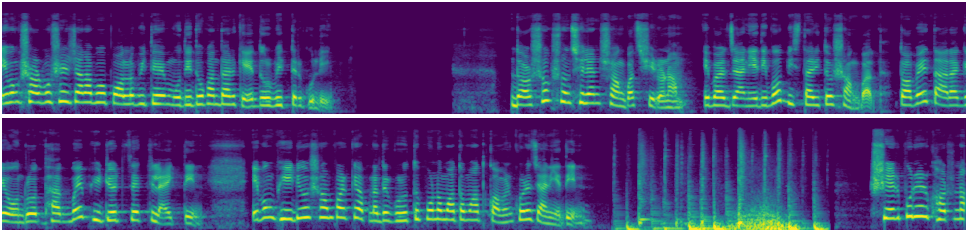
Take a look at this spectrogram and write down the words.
এবং সর্বশেষ জানাব পল্লবীতে মুদি দোকানদারকে দুর্বৃত্তের গুলি দর্শক শুনছিলেন সংবাদ শিরোনাম। এবার জানিয়ে দিব বিস্তারিত সংবাদ। তবে তার আগে অনুরোধ থাকবে ভিডিওটিতে একটি লাইক দিন এবং ভিডিও সম্পর্কে আপনাদের গুরুত্বপূর্ণ মতামত কমেন্ট করে জানিয়ে দিন। শেরপুরের ঘটনা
